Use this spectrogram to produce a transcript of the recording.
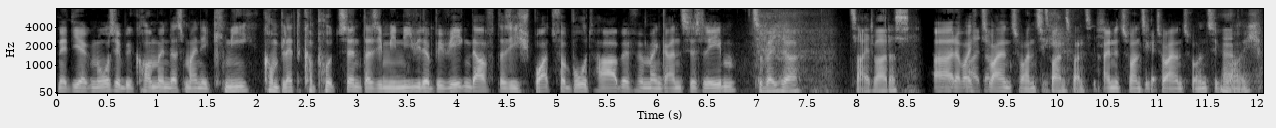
eine Diagnose bekommen, dass meine Knie komplett kaputt sind, dass ich mich nie wieder bewegen darf, dass ich Sportverbot habe für mein ganzes Leben. Zu welcher Zeit war das? Äh, da war Alter? ich 22. 22. 21, okay. 22 ja. war ich.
